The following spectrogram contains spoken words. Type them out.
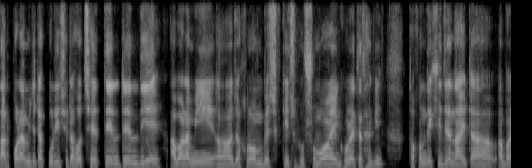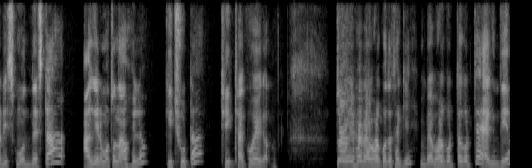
তারপরে আমি যেটা করি সেটা হচ্ছে তেল টেল দিয়ে আবার আমি যখন বেশ কিছু সময় ঘোরাতে থাকি তখন দেখি যে না এটা আবার স্মুথনেসটা আগের মতো না হলেও কিছুটা ঠিকঠাক হয়ে গেল। তো এভাবে ব্যবহার করতে থাকি। ব্যবহার করতে করতে একদিন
